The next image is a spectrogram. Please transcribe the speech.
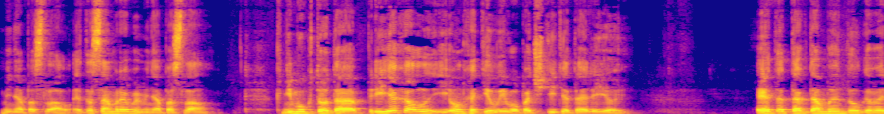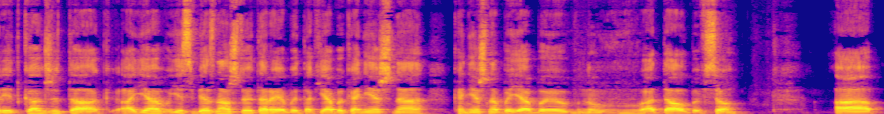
меня послал, это сам Рэбе меня послал. К нему кто-то приехал, и он хотел его почтить этой алией. Это тогда Мендел говорит, как же так? А я, если бы я знал, что это Рэбе, так я бы, конечно, конечно бы я бы, ну, отдал бы все. А,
